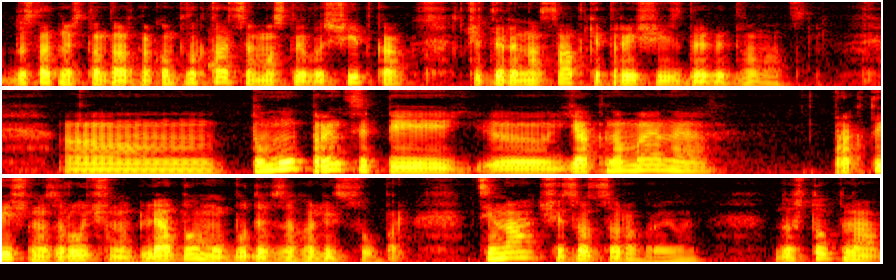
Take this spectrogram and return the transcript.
достатньо стандартна комплектація, мастило щітка, 4 насадки, 3, 6, 9, 12. Тому, в принципі, е, як на мене, практично, зручно для дому буде взагалі супер. Ціна 640 гривень. Доступна,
